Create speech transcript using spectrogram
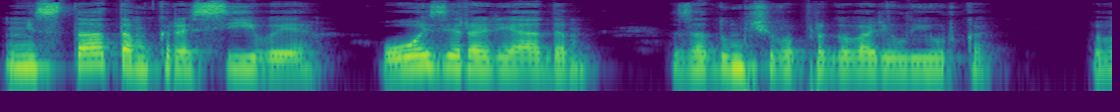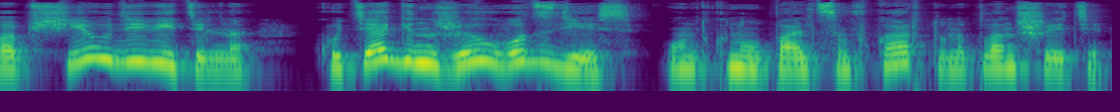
«Места там красивые, озеро рядом», задумчиво проговорил Юрка. «Вообще удивительно, Кутягин жил вот здесь», он ткнул пальцем в карту на планшете,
